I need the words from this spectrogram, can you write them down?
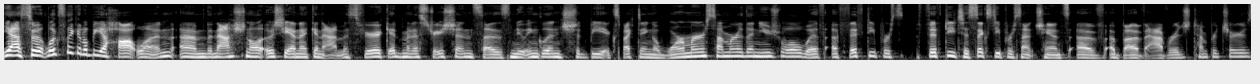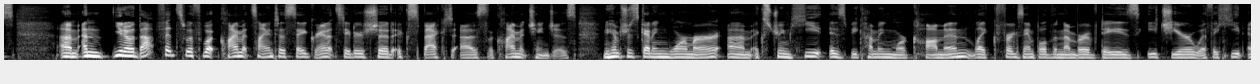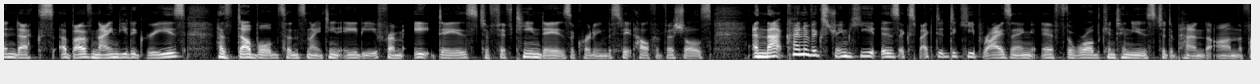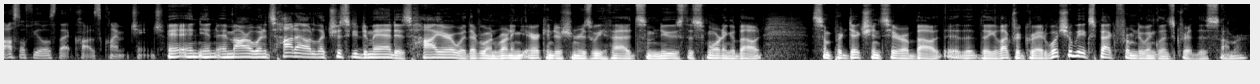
Yeah, so it looks like it'll be a hot one. Um, the National Oceanic and Atmospheric Administration says New England should be expecting a warmer summer than usual with a 50, 50 to 60% chance of above average temperatures. Um, and, you know, that fits with what climate scientists say Granite Staters should expect as the climate changes. New Hampshire's getting warmer. Um, extreme heat is becoming more common. Like, for example, the number of days each year with a heat index above 90 degrees has doubled since 1980 from eight days to 15 days, according to state health officials. And that kind of extreme heat is expected to keep rising if the world continues to depend on the fossil fuels that cause climate change. And, and, and Mara, when it's hot out, electricity demand is higher with everyone running air conditioners. We've had some news this morning about some predictions here about uh, the, the electric grid. What should we expect from New England's grid this summer?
